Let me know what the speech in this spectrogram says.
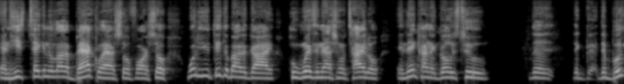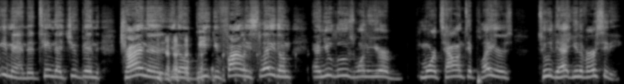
And he's taken a lot of backlash so far. So, what do you think about a guy who wins a national title and then kind of goes to the the the boogeyman, the team that you've been trying to you know beat? You finally slay them, and you lose one of your more talented players to that university.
